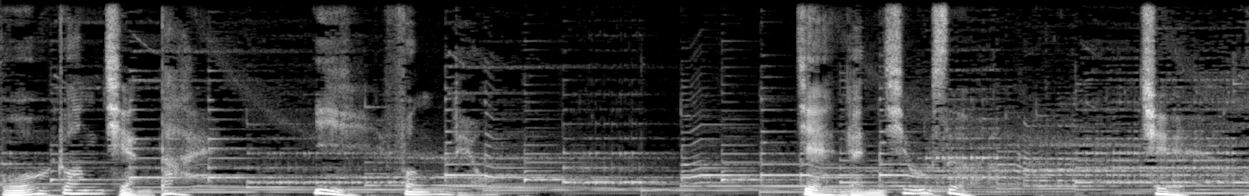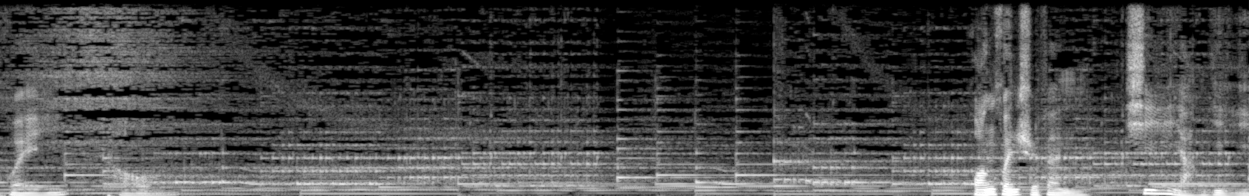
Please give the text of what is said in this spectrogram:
薄妆浅带一风流。见人羞涩，却回头。黄昏时分，夕阳熠熠，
